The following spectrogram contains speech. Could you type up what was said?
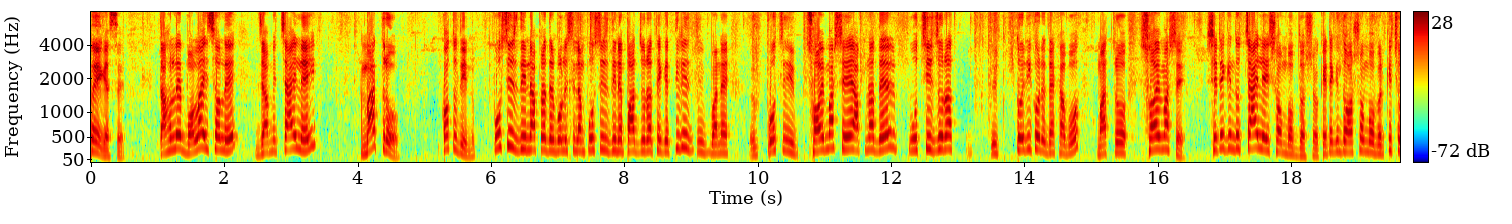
হয়ে গেছে। তাহলে বলাই চলে যে আমি চাইলেই মাত্র কতদিন? পঁচিশ দিন আপনাদের বলেছিলাম, পঁচিশ দিনে পাঁচ জোড়া থেকে তিরিশ মানে পঁচিশ, ছয় মাসে আপনাদের পঁচিশ জোড়া তৈরি করে দেখাবো, মাত্র ছয় মাসে। সেটা কিন্তু চাইলেই সম্ভব, দর্শক। এটা কিন্তু অসম্ভবের কিছু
